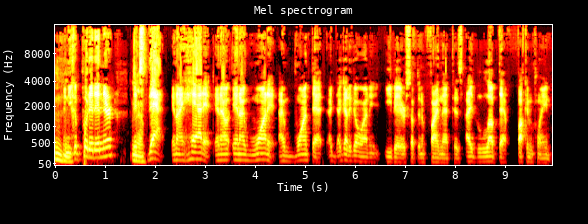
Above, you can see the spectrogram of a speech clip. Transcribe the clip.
Mhm. and you can put it in there. It's that, and I had it, and I and I want it. I want that. I, I got to go on eBay or something and find that because I love that fucking plane.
